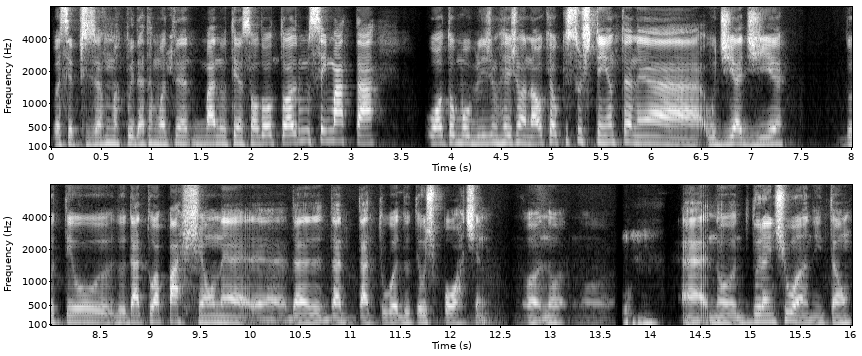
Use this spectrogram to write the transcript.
Você precisa cuidar da manutenção do autódromo sem matar o automobilismo regional, que é o que sustenta né, a, o dia a dia do teu, do, da tua paixão, né, é, da, da, da, tua, do teu esporte no, no, uh, no, durante o ano. Então,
